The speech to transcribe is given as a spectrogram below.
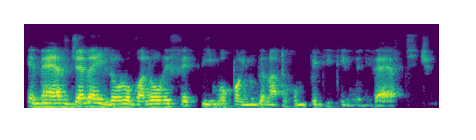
emergere il loro valore effettivo poi in un campionato competitivo e di vertice.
